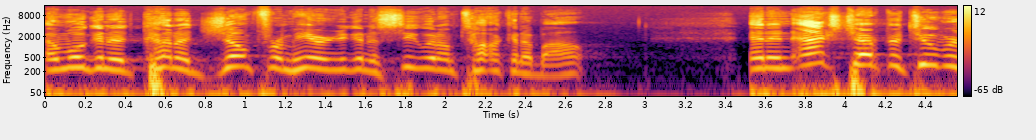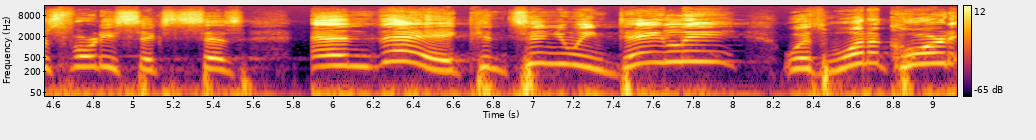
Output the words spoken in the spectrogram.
And we're going to kind of jump from here and you're going to see what I'm talking about. And in Acts chapter 2, verse 46, it says, And they, continuing daily with one accord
